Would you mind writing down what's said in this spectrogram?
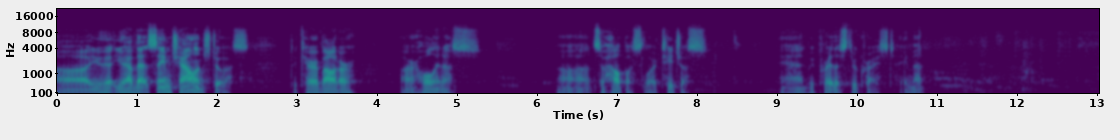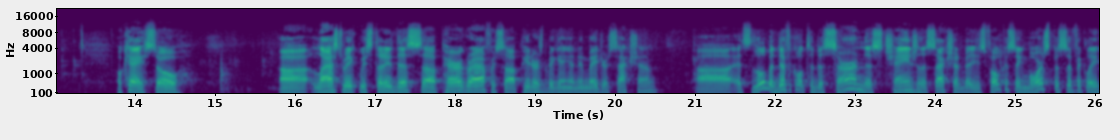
uh, you, you have that same challenge to us to care about our, our holiness. Uh, so help us, Lord. Teach us. And we pray this through Christ. Amen. Okay, so uh, last week we studied this uh, paragraph. We saw Peter's beginning a new major section. Uh, it's a little bit difficult to discern this change in the section, but he's focusing more specifically,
